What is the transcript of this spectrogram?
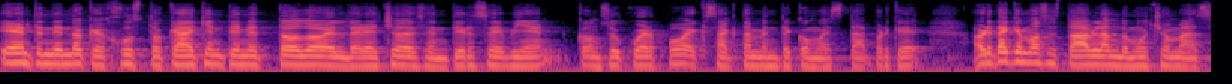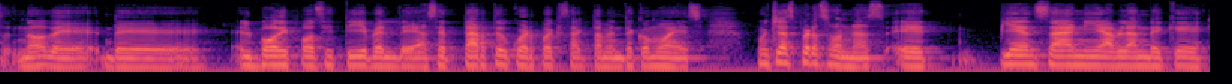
ir entendiendo que justo cada quien tiene todo el derecho de sentirse bien con su cuerpo exactamente como está. Porque ahorita que hemos estado hablando mucho más, ¿no? De, de el body positive, el de aceptar tu cuerpo exactamente como es. Muchas personas eh, piensan y hablan de que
